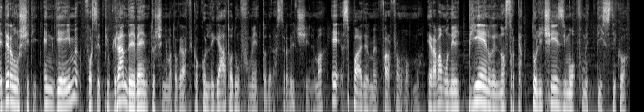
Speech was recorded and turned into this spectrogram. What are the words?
ed erano usciti Endgame, forse il più grande evento cinematografico collegato ad un fumetto della storia del cinema, e Spider-Man Far From Home. Eravamo nel pieno del nostro cattolicesimo fumettistico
